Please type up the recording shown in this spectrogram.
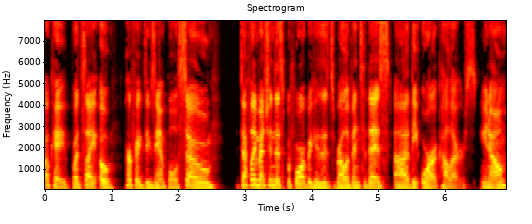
okay, what's like, oh, perfect example. So definitely mentioned this before because it's relevant to this, uh, the aura colors, you know?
